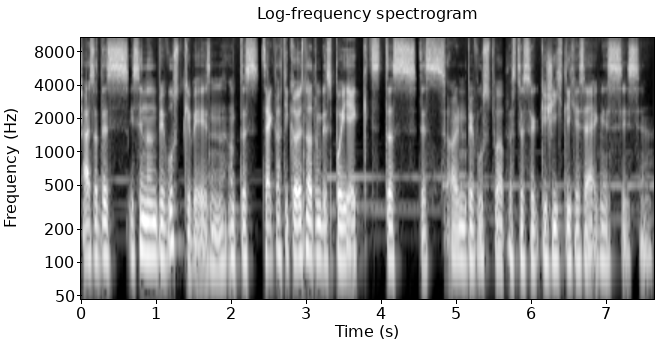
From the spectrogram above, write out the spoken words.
Also das ist ihnen bewusst gewesen. Und das zeigt auch die Größenordnung des Projekts, dass das allen bewusst war, dass das ein geschichtliches Ereignis ist. Ja.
